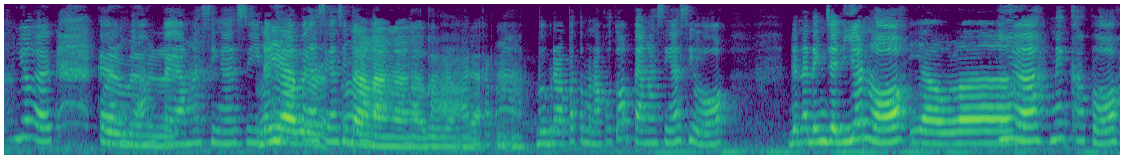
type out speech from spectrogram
Iya kan? Kayak nggak sampai bener. yang ngasih-ngasih. Dan Iya, sampai Enggak, juga enggak, enggak, enggak, bener, kan? enggak. karena beberapa temen aku tuh sampai yang ngasih-ngasih loh. Dan ada yang jadian loh. Ya Allah. Iya nekat loh.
